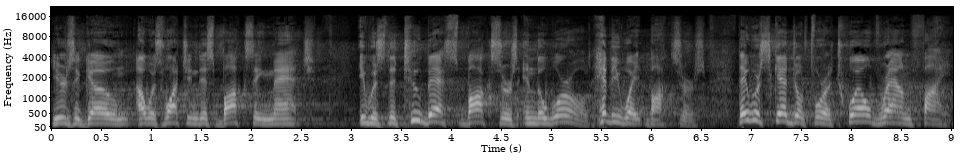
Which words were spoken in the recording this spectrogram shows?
Years ago, I was watching this boxing match. It was the two best boxers in the world, heavyweight boxers. They were scheduled for a 12 round fight.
